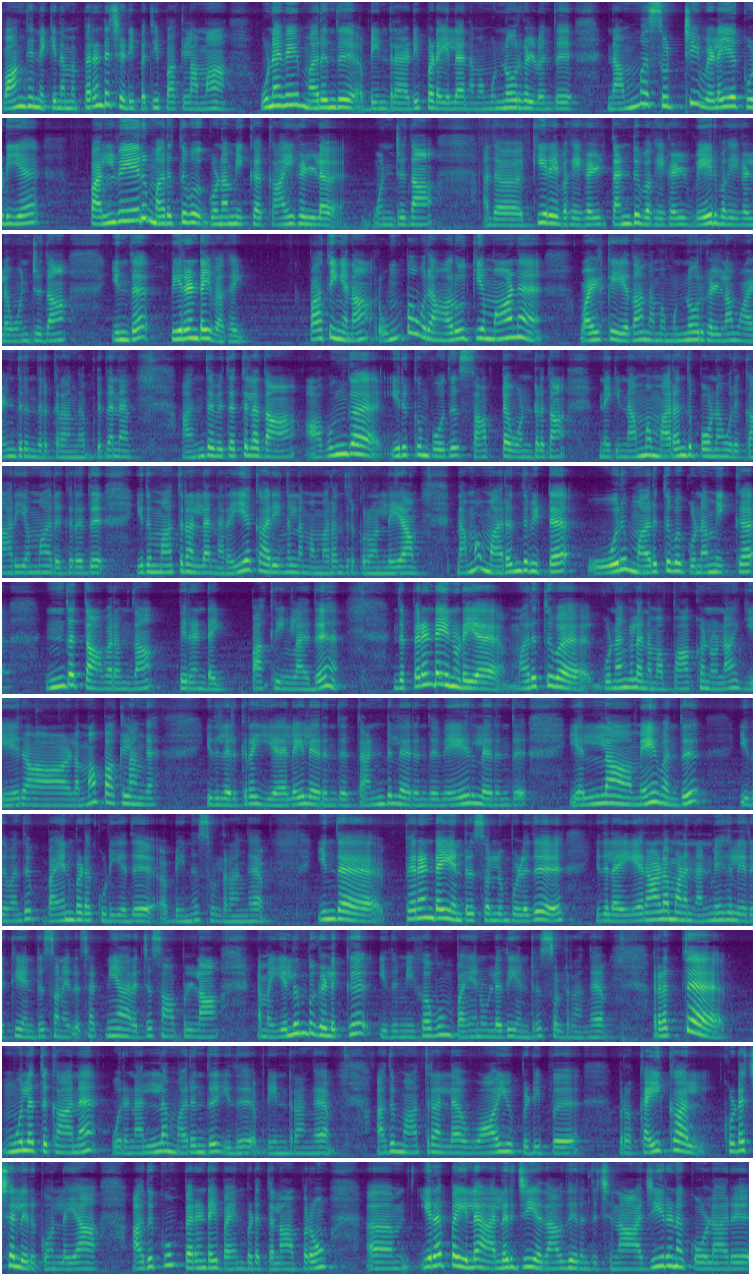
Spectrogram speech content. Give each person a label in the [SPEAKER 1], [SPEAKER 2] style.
[SPEAKER 1] வாங்க இன்றைக்கி நம்ம பிரண்டை செடி பற்றி பார்க்கலாமா? உணவே மருந்து அப்படின்ற அடிப்படையில் நம்ம முன்னோர்கள் வந்து நம்ம சுற்றி விளையக்கூடிய பல்வேறு மருத்துவ குணமிக்க காய்களில் ஒன்று தான் அந்த கீரை வகைகள் தண்டு வகைகள் வேர் வகைகளில் ஒன்று தான் இந்த பிரண்டை வகை. பார்த்தீங்கன்னா ரொம்ப ஒரு ஆரோக்கியமான வாழ்க்கையை தான் நம்ம முன்னோர்கள்லாம் வாழ்ந்திருந்திருக்கிறாங்க. அப்படி தானே அந்த விதத்தில் தான் அவங்க இருக்கும்போது சாப்பிட்ட ஒன்று தான். இன்றைக்கி நம்ம மறந்து போன ஒரு காரியமாக இருக்கிறது. இது மாத்திரம் இல்லை நிறைய காரியங்கள் நம்ம மறந்துருக்குறோம் இல்லையா? நம்ம மறந்துவிட்ட ஒரு மருத்துவ குணமிக்க இந்த தாவரம் தான் பிரண்டை. பார்க்குறீங்களா இது? இந்த பிரண்டையினுடைய மருத்துவ குணங்களை நம்ம பார்க்கணுன்னா ஏராளமாக பார்க்கலாங்க. இதில் இருக்கிற இலையில இருந்து வேர்லேருந்து எல்லாமே வந்து இது வந்து பயன்படக்கூடியது அப்படின்னு சொல்கிறாங்க இந்த பிரண்டை என்று சொல்லும் பொழுது இதில் ஏராளமான நன்மைகள் இருக்குது என்று சொன்ன இதை சட்னியாக அரைச்சி சாப்பிட்லாம். நம்ம எலும்புகளுக்கு இது மிகவும் பயனுள்ளது என்று சொல்கிறாங்க இரத்த மூலத்துக்கான ஒரு நல்ல மருந்து இது அப்படின்றாங்க. அது மாத்திரம் இல்லை வாயு பிடிப்பு அப்புறம் கை கால் குடைச்சல் இருக்கும் இல்லையா? அதுக்கும் பிரண்டை பயன்படுத்தலாம். அப்புறம் இறப்பையில் அலர்ஜி ஏதாவது இருந்துச்சுன்னா அஜீரண கோளாறு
